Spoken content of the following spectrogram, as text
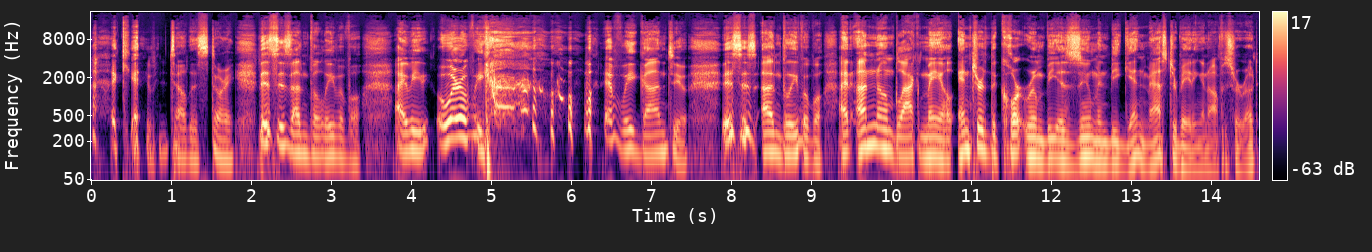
I can't even tell this story. This is unbelievable. I mean, where have we gone? what have we gone to? This is unbelievable. An unknown black male entered the courtroom via Zoom and began masturbating, an officer wrote.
